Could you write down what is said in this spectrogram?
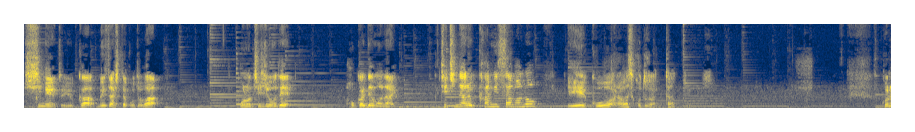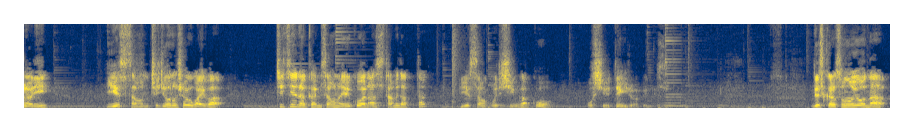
使命というか目指したことはこの地上で他でもない父なる神様の栄光を表すことだったというんです。このようにイエス様の地上の生涯は父なる神様の栄光を表すためだったイエス様ご自身がこう教えているわけです。ですからそのような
